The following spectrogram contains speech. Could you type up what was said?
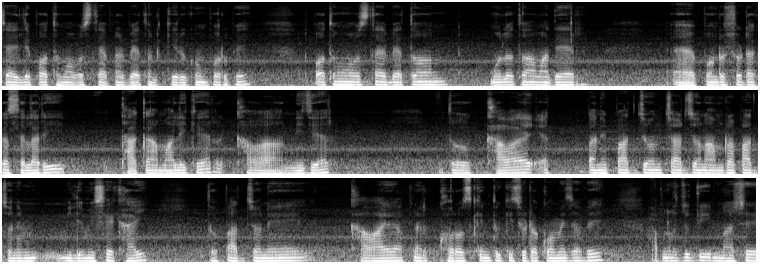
চাইলে প্রথম অবস্থায় আপনার বেতন কীরকম পড়বে? প্রথম অবস্থায় বেতন মূলত আমাদের পনেরোশো টাকা স্যালারি থাকা মালিকের, খাওয়া নিজের। তো খাওয়ায় মানে পাঁচজন, চারজন, আমরা পাঁচজনে মিলেমিশে খাই। তো পাঁচজনে খাওয়ায় আপনার খরচ কিন্তু কিছুটা কমে যাবে। আপনার যদি মাসে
